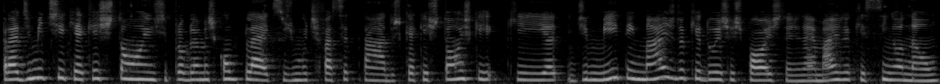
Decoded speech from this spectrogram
Para admitir que há questões de problemas complexos, multifacetados, que há questões que, que admitem mais do que duas respostas, né? mais do que sim ou não,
